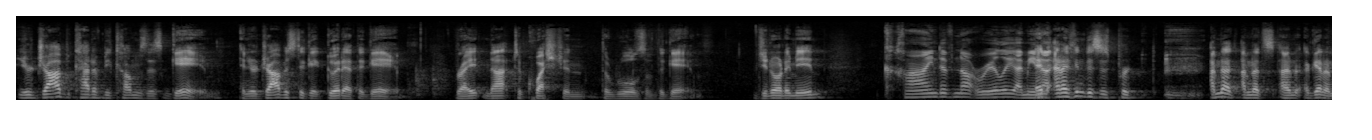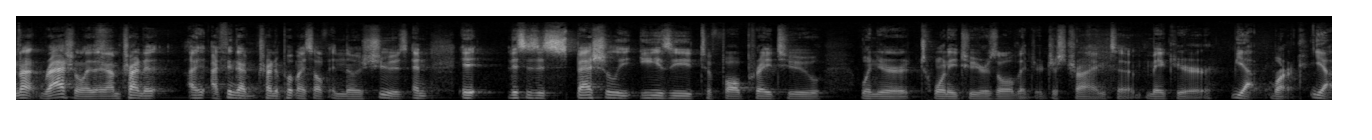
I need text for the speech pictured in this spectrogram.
your job kind of becomes this game, and your job is to get good at the game, right? Not to question the rules of the game. Do you know what I mean? Kind of, not really. I mean, and, I- and I think this is. Per, I'm not. I'm not. I'm, again, I'm not rationalizing. I'm trying to. I, I think I'm trying to put myself in those shoes, and it. This is especially easy to fall prey to when you're 22 years old and you're just trying to make your Yeah. mark. Yeah,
